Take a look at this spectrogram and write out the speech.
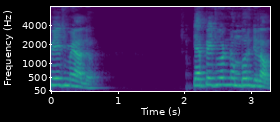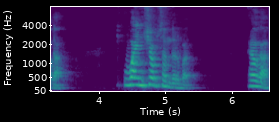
पेज मिळालं. त्या पेजवर नंबर दिला होता. वाईन शॉप संदर्भात. हो का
